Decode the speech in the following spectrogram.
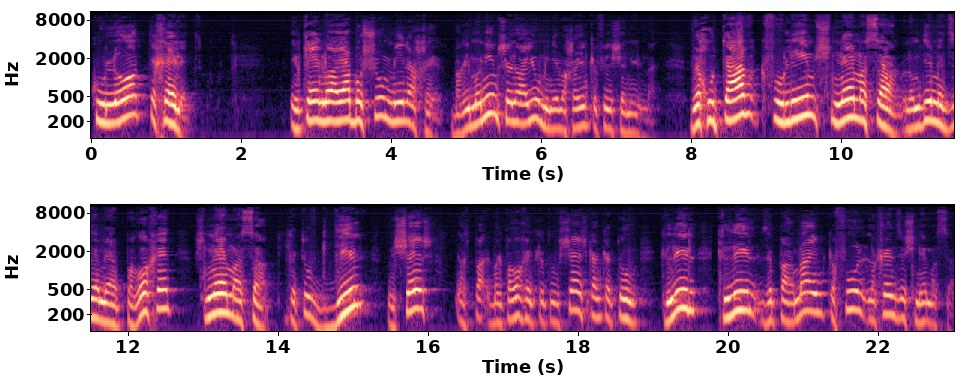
כולו תכלת. אם כן, לא היה בו שום מין אחר. ברימונים שלו היו מינים אחרים כפי שנלמד. וחוטיו כפולים 12, לומדים את זה מהפרוכת, 12, כתוב גדיל ושש, אז בפרוכת כתוב שש, כאן כתוב כליל, כליל זה פעמיים כפול, לכן זה 12.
